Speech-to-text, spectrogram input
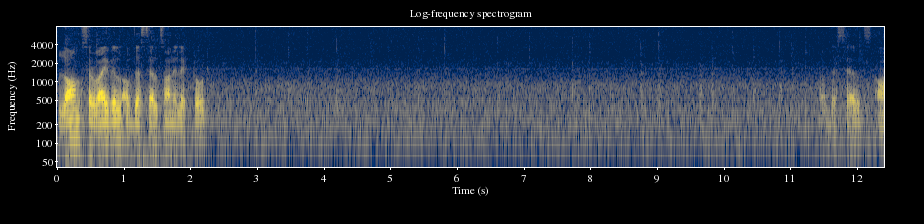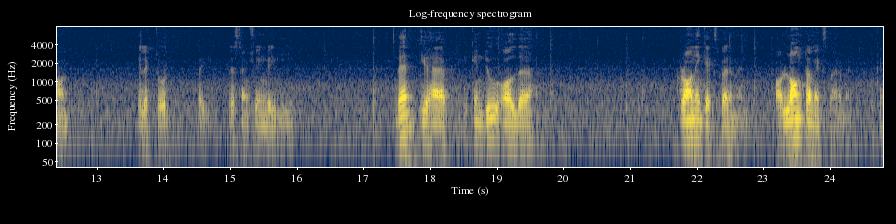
long survival of the cells on electrode. of the cells on electrode just I am showing by E then you have you can do all the chronic experiment or long term experiment okay,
